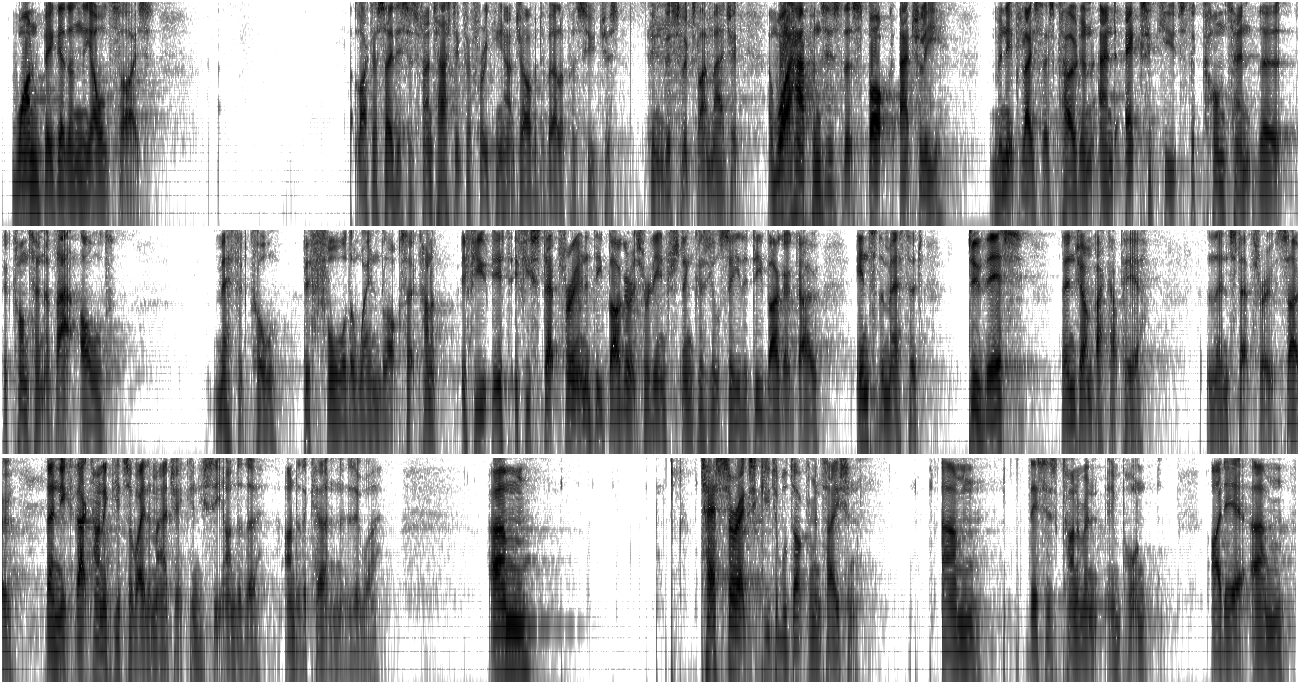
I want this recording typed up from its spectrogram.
one bigger than the old size. Like I say, this is fantastic for freaking out Java developers who just think this looks like magic. And what happens is that Spock actually manipulates this code and, and executes the content, the, the content of that old method call before the when block. So it kind of, if you, if you step through it in a debugger, it's really interesting because you'll see the debugger go into the method, do this, then jump back up here, and then step through. So then you, that kind of gives away the magic, and you see under the, under the curtain, as it were. Um, tests are executable documentation. Um, this is kind of an important idea. Um,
